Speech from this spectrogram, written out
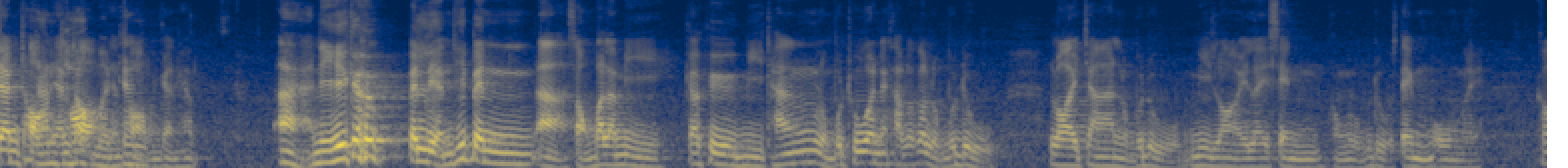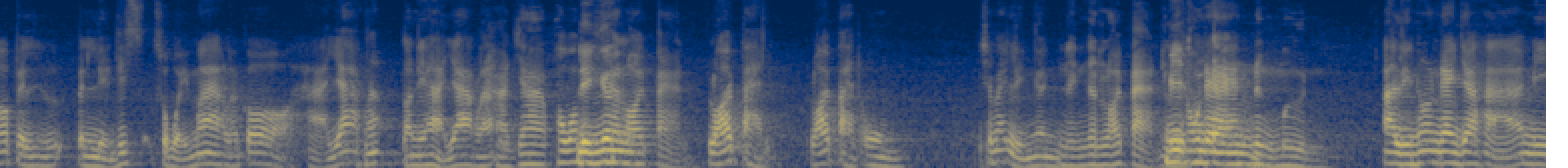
ยันทองยันยันททอองงเหมือนกัน ยัทองเหมือนกันครับ อ่าอันนี้ก็เป็นเหรียญที่เป็นอ่าสองบารมีก็คือมีทั้งหลวงปู่ทวดนะครับ แล้วก็หลวงปู่ดูรอยจานหลวงปู่ดูมีรอยลายเซ็นของหลวงปู่ดูเต็มองค์เลย ก็เป็นเป็นเหรียญที่สวยมากแล้วก็หายากนะตอนนี้หายากแล้วหายากเพราะว่าเหรียญเงินแค่ร้อยแปดร้อยแปดร้อยแปดองค์ใช่ไหมเหรียญเงินเหรียญเงินร้อยแปดมีทองแดงหนึ่งหมื่นอ่าเหรียญทองแดงจะหามี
